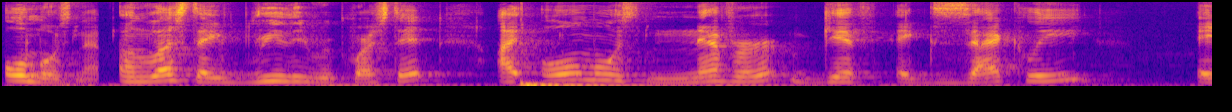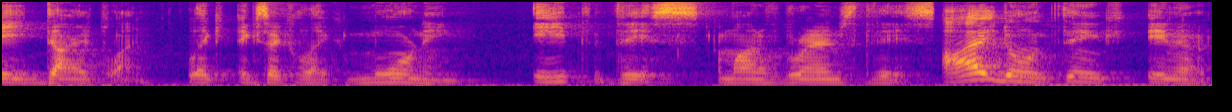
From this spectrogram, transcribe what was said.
almost never, unless they really request it, I almost never give exactly a diet plan. Like, exactly like morning, eat this amount of grams, this. I don't think in a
